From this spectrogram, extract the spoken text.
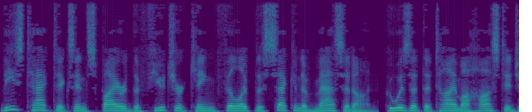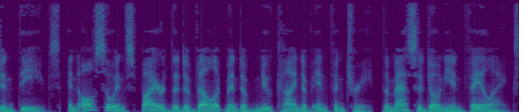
These tactics inspired the future king Philip II of Macedon, who was at the time a hostage in Thebes, and also inspired the development of new kind of infantry, the Macedonian phalanx.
